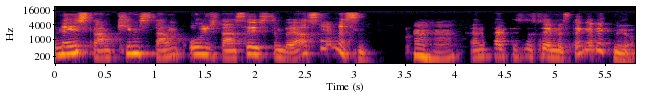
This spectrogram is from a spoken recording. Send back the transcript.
neysem, kimsem o yüzden sevsin veya sevmesin. Hı hı. Yani herkesin sevmesi de gerekmiyor.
